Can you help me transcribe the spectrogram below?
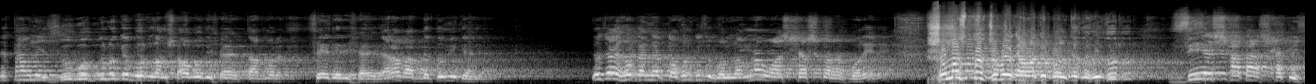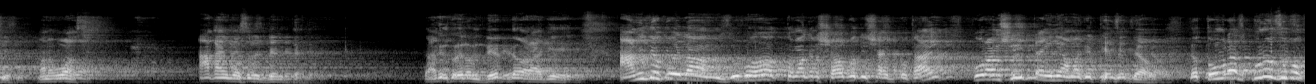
তো তাহলে যুবকগুলোকে বললাম, সভাপতি সাহেব, তারপরে সেক্রেটারি সাহেব, এরা বাদ দে, তুমি কেন? তো যাই হোক, আমি তখন কিছু বললাম না, ওয়াজ শেষ করার পরে সমস্ত যুবক আমাকে বলতে তো হুজুর, যে সাঁতার সাঁতিছে মানে ওয়াজ, আগামী বছরের ডেট দেবে। আমি কইলাম ডেট দেওয়ার আগে আমি তো কইলাম, যুবক, তোমাকে সভাপতি সাহেব কোথায়? কোরআন শরীফটা এনে আমাকে টেজে দাও তো তোমরা কোনো যুবক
